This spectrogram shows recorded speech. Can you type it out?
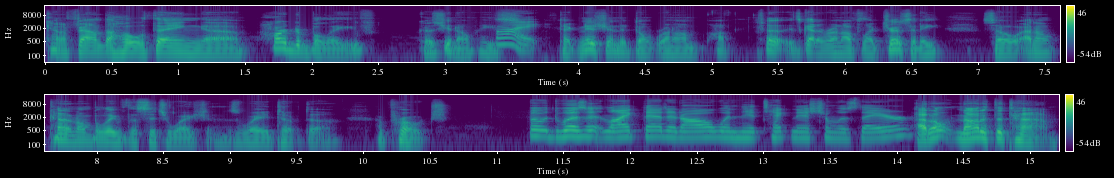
kind of found the whole thing uh, hard to believe because you know he's Right. a technician that don't run on it's got to run off electricity. So I don't kind of don't believe the situation is the way he took the approach. but was it like that at all when the technician was there? I don't not at the time.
